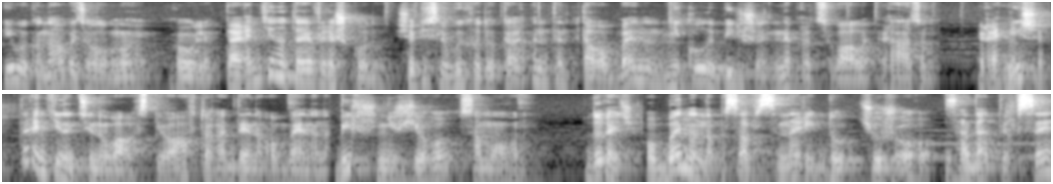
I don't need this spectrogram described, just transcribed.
і виконавець головної ролі. Тарантіно та Евері шкода, що після виходу Карпентен та О. Беннон ніколи більше не працювали разом. Раніше Тарантіно цінував співавтора Дена Обеннона більш ніж його самого. До речі, Обено написав сценарій до чужого згадати все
